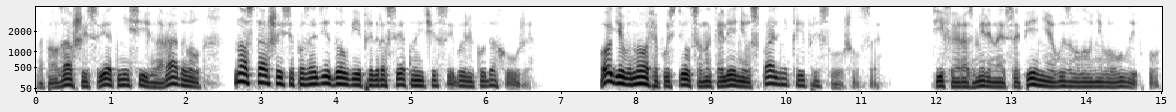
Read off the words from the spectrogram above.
Наползавший свет не сильно радовал, но оставшиеся позади долгие предрассветные часы были куда хуже. Оги вновь опустился на колени у спальника и прислушался. Тихое размеренное сопение вызвало у него улыбку.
